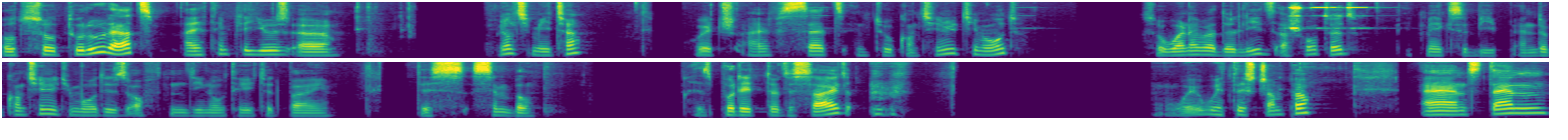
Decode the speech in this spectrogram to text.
Also to do that, I simply use a multimeter, which I've set into continuity mode. So whenever the leads are shorted, it makes a beep. And the continuity mode is often denoted by this symbol. Let's put it to the side away with this jumper. And then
